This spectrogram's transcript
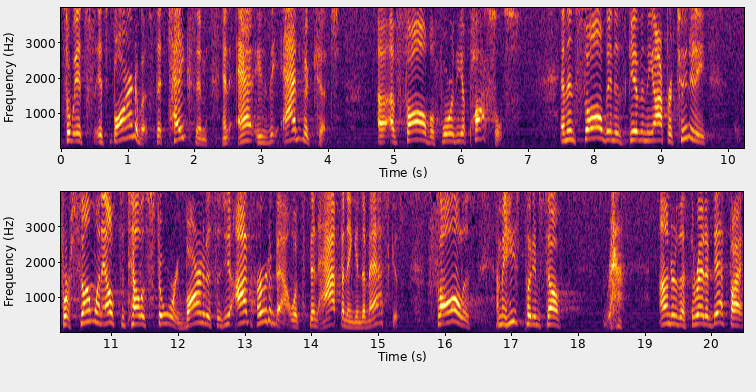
So it's, it's Barnabas that takes him and ad, he's the advocate uh, of Saul before the apostles. And then Saul then is given the opportunity for someone else to tell a story. Barnabas says, yeah, I've heard about what's been happening in Damascus. Saul is, I mean, he's put himself under the threat of death by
